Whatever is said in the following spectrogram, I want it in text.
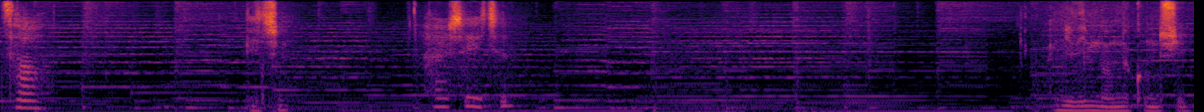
Sağ ol. Niçin? Her şey için. Gideyim de onunla konuşayım.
